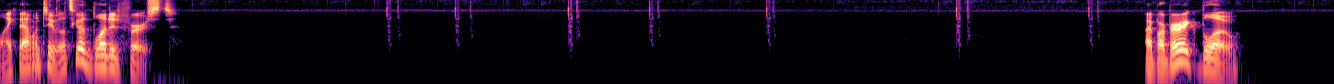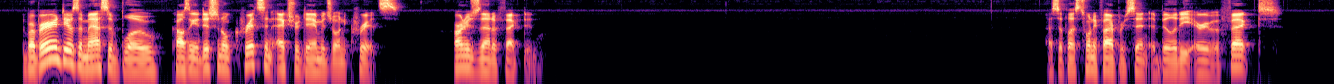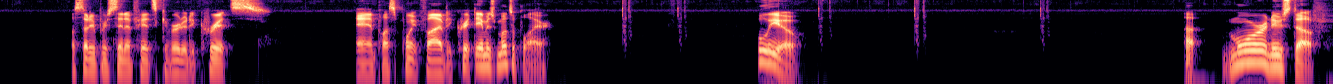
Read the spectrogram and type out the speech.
I like that one too. Let's go with Blooded first. By Barbaric Blow. The Barbarian deals a massive blow, causing additional crits and extra damage on crits. Carnage is not affected. That's a plus 25% ability area of effect, plus 30% of hits converted to crits, and plus 0.5 to crit damage multiplier. Julio. Uh, more new stuff.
